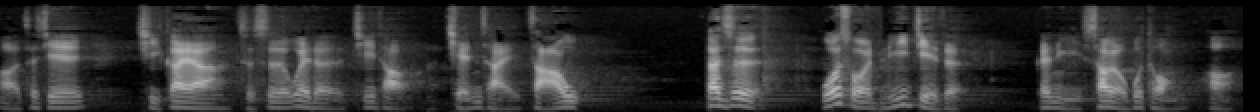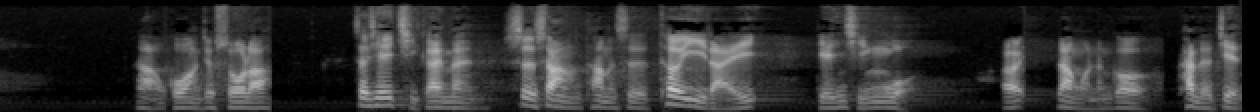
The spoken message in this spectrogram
啊，这些乞丐啊，只是为了乞讨钱财杂物，但是我所理解的跟你稍有不同啊。那国王就说了，这些乞丐们事实上他们是特意来点醒我，而让我能够看得见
